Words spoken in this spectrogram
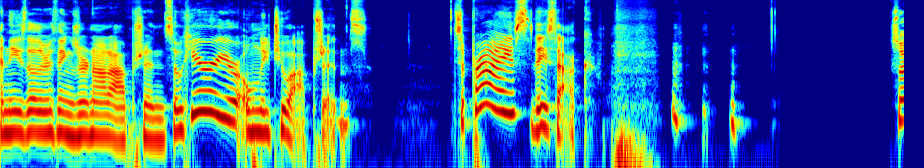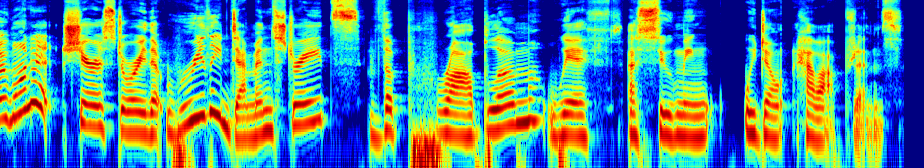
and these other things are not options. So here are your only two options. Surprise, they suck. so I want to share a story that really demonstrates the problem with assuming we don't have options.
